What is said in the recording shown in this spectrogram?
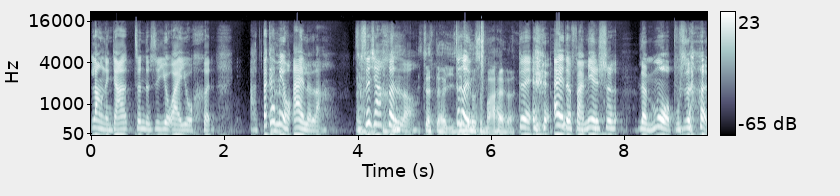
让人家真的是又爱又恨啊！大概没有爱了啦，只剩下恨了。真的已经没有什么爱了。对，爱的反面是冷漠，不是恨。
